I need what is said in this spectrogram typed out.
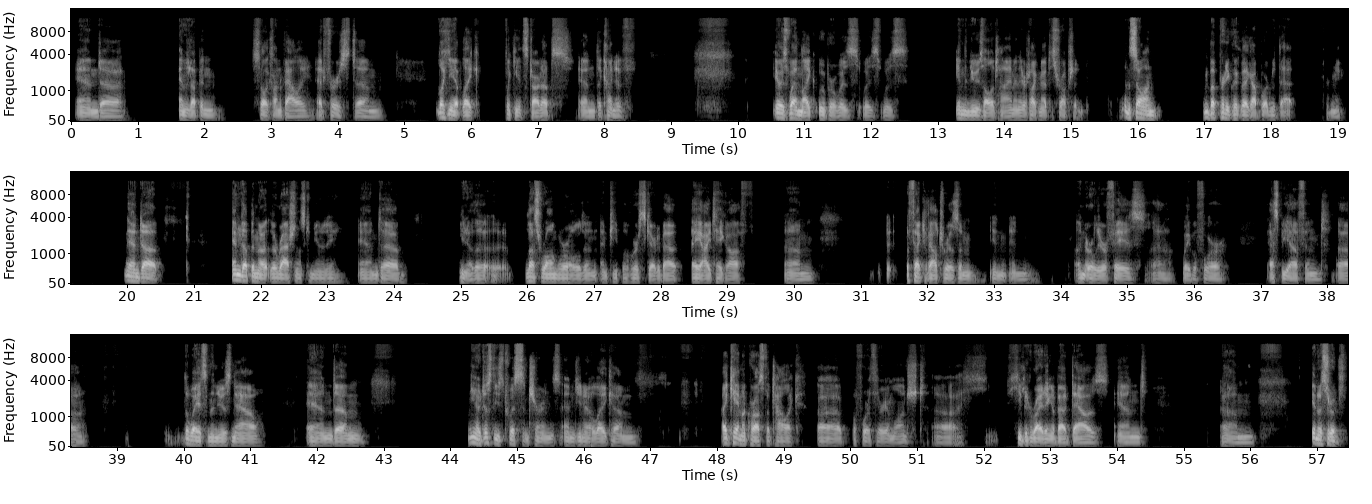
and uh, ended up in Silicon Valley at first, um, looking at like looking at startups and the kind of it was when like Uber was was was in the news all the time and they were talking about disruption and so on. But pretty quickly I got bored with that. Pardon me. And uh ended up in the, the rationalist community and uh you know the less wrong world and, and people who are scared about AI takeoff. Um effective altruism in in an earlier phase, uh, way before SBF and uh, the way it's in the news now, and um, you know just these twists and turns, and you know like um, I came across Vitalik uh, before Ethereum launched. Uh, he, had been writing about DAOs and um, in a sort of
